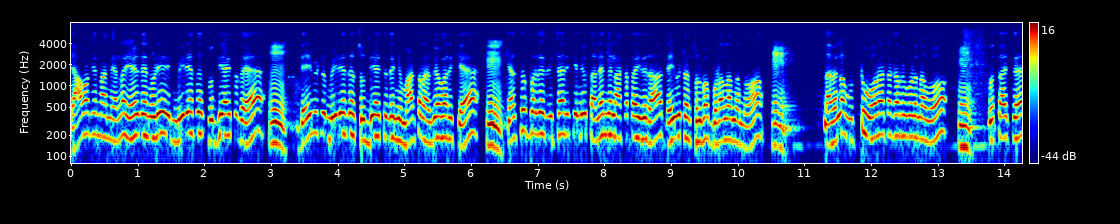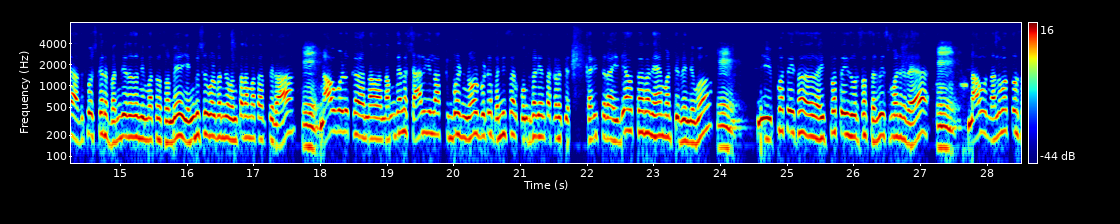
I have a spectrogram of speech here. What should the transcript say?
ಯಾವಾಗ ನಾನು ಎಲ್ಲ ಹೇಳ್ದೆ ನೋಡಿ ಮೀಡಿಯಾದಲ್ಲಿ ಸುದ್ದಿ ಆಯ್ತದೆ. ಹ್ಮ್. ದಯವಿಟ್ಟು ಮೀಡಿಯಾದಲ್ಲಿ ಸುದ್ದಿ ಆಯ್ತದೆ ನೀವು ಮಾಡ್ತಾರ ಅವ್ಯವಹಾರಕ್ಕೆ ಹ್ಮ್. ಕೆಲ್ಸಕ್ಕೆ ಬರ್ದಿದ್ ವಿಚಾರಕ್ಕೆ ನೀವು ತಲೆ ಮೇಲೆ ಹಾಕತಾ ಇದೀರಾ ದಯವಿಟ್ಟು ಸುಲಭ ಬಿಡಲ್ಲ ನಾನು. ಹ್ಮ್. ನಾವೆಲ್ಲ ಹುಟ್ಟು ಹೋರಾಟಗಾರರುಗಳು ನಾವು. ಹ್ಮ್. ಗೊತ್ತಾಯ್ತೆ? ಅದಕ್ಕೋಸ್ಕರ ಬಂದಿರೋದು ನಿಮ್ಮ ಹತ್ರ ಸ್ವಾಮಿ. ಹೆಂಗಸರುಗಳು ಬಂದ್ರೆ ಒಂಥರ ಮಾತಾಡ್ತೀರಾ? ಹ್ಮ್. ನಾವುಗಳು ಕ- ನಾವ್- ನಮ್ದೆಲ್ಲ ಶಾಲೆಗೆಲ್ಲ ಹಾಕ್ಬಿಟ್ಟು ನೋಡ್ಬಿಟ್ರೆ ಬನ್ನಿ ಸರ್ ಕುಂತ್ಕೊಳ್ಳಿ ಅಂತ ಕರಿತೀವಿ ಕರಿತೀರಾ? ಇದ್ಯಾವ ತರ ನ್ಯಾಯ ಮಾಡ್ತೀರಿ ನೀವು? ಹ್ಮ್. ನೀವು ಇಪ್ಪತ್ತೈದು ಸಾವಿರ ಇಪ್ಪತ್ತೈದು ವರ್ಷ ಸರ್ವಿಸ್ ಮಾಡಿದ್ರೆ ಹ್ಮ್. ನಾವು ನಲ್ವತ್ತು ವರ್ಷ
